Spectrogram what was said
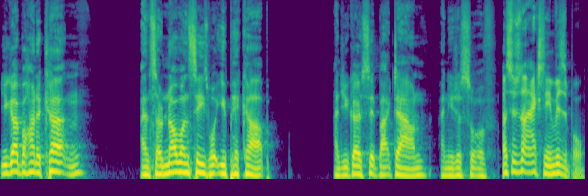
you go behind a curtain and so no one sees what you pick up and you go sit back down and you just sort of Oh, so it's not actually invisible.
